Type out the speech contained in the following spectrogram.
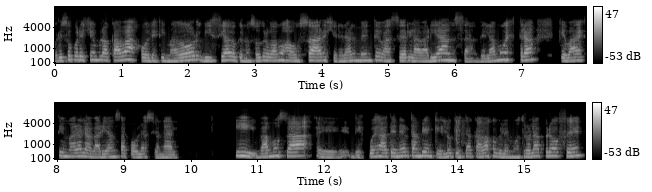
Por eso, por ejemplo, acá abajo el estimador viciado que nosotros vamos a usar generalmente va a ser la varianza de la muestra que va a estimar a la varianza poblacional. Y vamos a eh, después a tener también, que es lo que está acá abajo que le mostró la profe,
